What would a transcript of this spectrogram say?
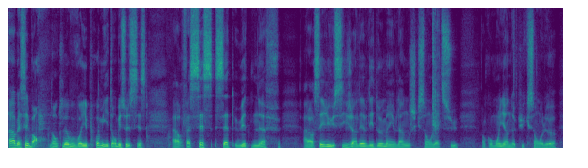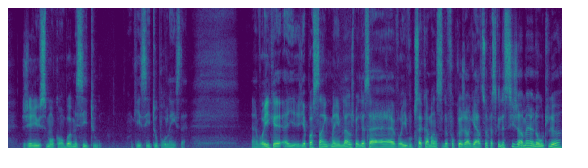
Ah, ben c'est bon. Donc là, vous voyez pas, mais il est tombé sur le 6. Alors, on fait 6, 7, 8, 9. Alors, c'est réussi. J'enlève les deux mains blanches qui sont là-dessus. Donc, au moins, il n'y en a plus qui sont là. J'ai réussi mon combat, mais c'est tout. C'est tout pour l'instant. Hein, vous voyez qu'il n'y a pas cinq mains blanches, mais là, ça, voyez-vous que ça commence. Là, il faut que je regarde ça. Parce que là, si j'en mets un autre là,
